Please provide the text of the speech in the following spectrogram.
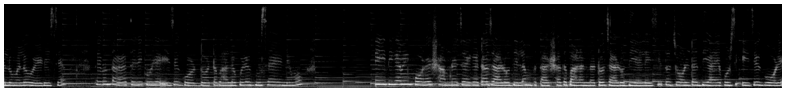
এলোমেলো হয়ে রয়েছে। তো এখন তাড়াতাড়ি করে এই যে ঘর দোয়াটা ভালো করে গুছাই নেব। এইদিকে আমি ঘরের সামনের জায়গাটাও ঝাড়ু দিলাম, তার সাথে বারান্দাটাও ঝাড়ু দিয়ে এলেছি তো জলটা দিয়ে পড়ছি এই যে গড়ে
